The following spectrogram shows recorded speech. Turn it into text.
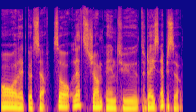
all that good stuff. So let's jump into today's episode.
